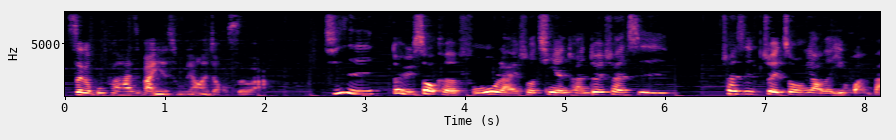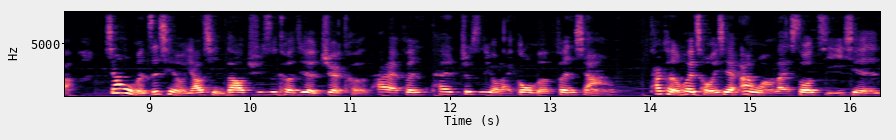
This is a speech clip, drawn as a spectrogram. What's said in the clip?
这个部分它是扮演什么样的角色啊？其实对于 SOC 服务来说，青年团队算是算是最重要的一环吧。像我们之前有邀请到趋势科技的 Jack，他来分，他就是有来跟我们分享，他可能会从一些暗网来收集一些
